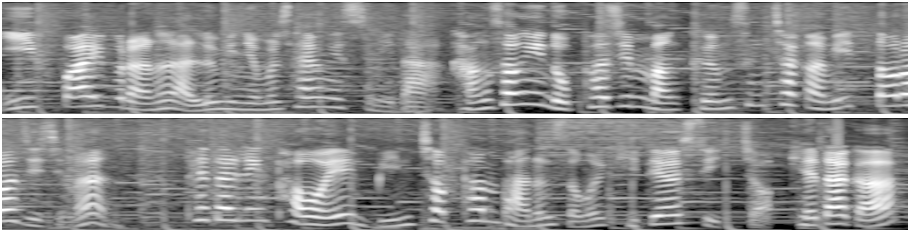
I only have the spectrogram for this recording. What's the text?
E5라는 알루미늄을 사용했습니다. 강성이 높아진 만큼 승차감이 떨어지지만 pedaling 파워의 민첩한 반응성을 기대할 수 있죠. 게다가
